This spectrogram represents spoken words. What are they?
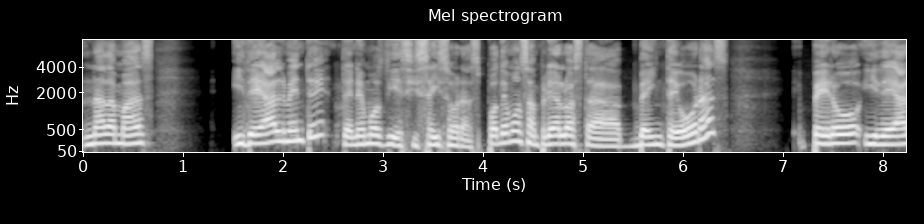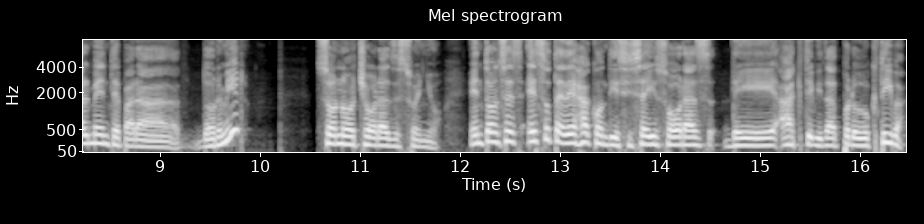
nada más idealmente tenemos 16 horas. Podemos ampliarlo hasta 20 horas, pero idealmente para dormir son 8 horas de sueño. Entonces eso te deja con 16 horas de actividad productiva.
